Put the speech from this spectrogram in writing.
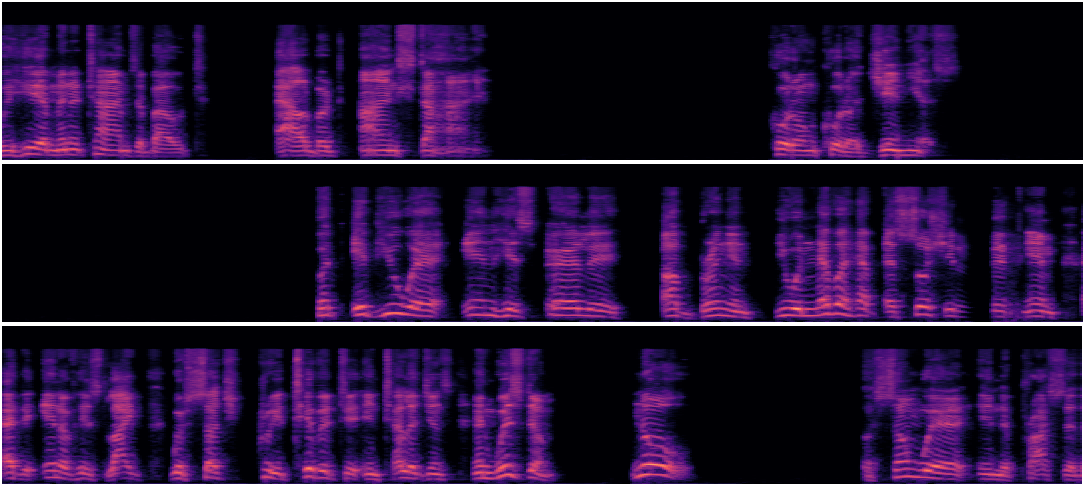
We hear many times about Albert Einstein, quote unquote, a genius. But if you were in his early upbringing, you would never have associated him at the end of his life with such creativity, intelligence, and wisdom. No. But somewhere in the process,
